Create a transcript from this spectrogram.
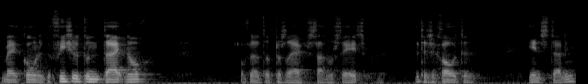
bij Koninklijke Visio toen de tijd nog. Of dat, dat bedrijf staat nog steeds, het is een grote instelling.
